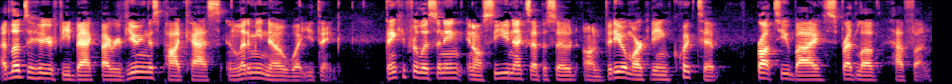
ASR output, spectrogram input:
I'd love to hear your feedback by reviewing this podcast and letting me know what you think. Thank you for listening, and I'll see you next episode on Video Marketing Quick Tip brought to you by Spread Love, Have Fun.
